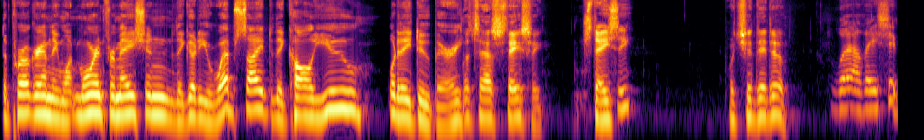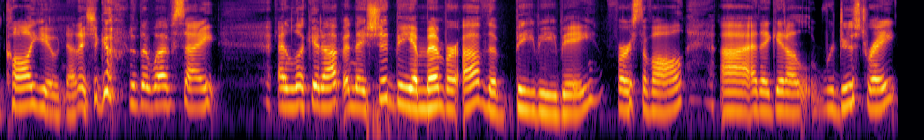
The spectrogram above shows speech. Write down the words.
the program, they want more information, they go to your website, do they call you? What do they do, Barry? Let's ask Stacy. Stacy? What should they do? Well, they should call you. Now they should go to the website and look it up, and they should be a member of the BBB first of all, uh, and they get a reduced rate.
